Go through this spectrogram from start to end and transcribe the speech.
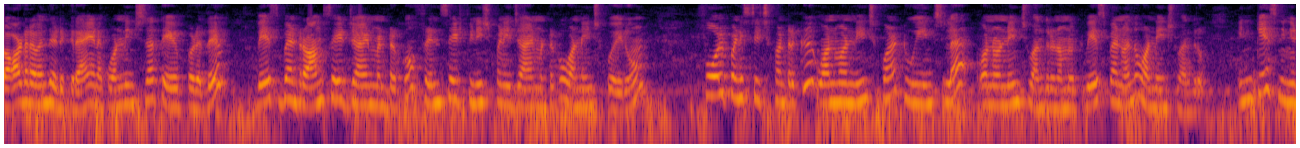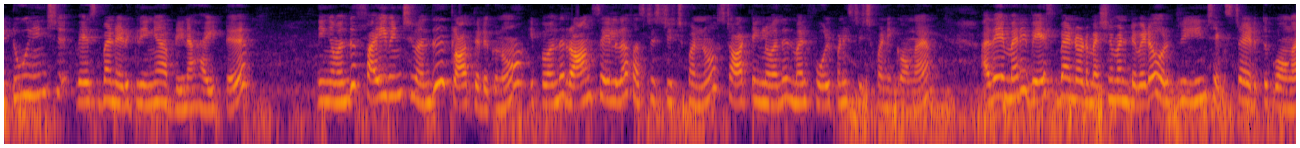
பார்டரை வந்து எடுக்கிறேன். எனக்கு ஒன் இன்ச் தான் தேவைப்படுது. Waist band wrong side join பண்ணுறக்கும் ஃப்ரண்ட் சைட் ஃபினிஷ் பண்ணி ஜாயின் பண்ணுறக்கும் ஒன் இன்ச் போயிடும் ஃபோல்ட் பண்ணி ஸ்டிச் பண்ணுறதுக்கு ஒன் ஒன் இன்ச் போனால் டூ இன்ச்சில் ஒன் ஒன் இன்ச் வந்துடும் நம்மளுக்கு வேஸ்ட் பேண்ட் வந்து ஒன் இன்ச் வந்துடும் இன்கேஸ் நீங்கள் டூ இன்ச் வேஸ்ட் பேண்ட் எடுக்கிறீங்க அப்படின்னா ஹைட்டு நீங்கள் வந்து ஃபைவ் இன்ச் வந்து கிளாத் எடுக்கணும். இப்போ வந்து ராங் சைடில் தான் ஃபஸ்ட்டு ஸ்டிச் பண்ணணும். ஸ்டார்டிங்கில் வந்து இந்த மாதிரி ஃபோல்ட் பண்ணி ஸ்டிச் பண்ணிக்கோங்க. அதே மாதிரி வேஸ்ட் பேண்டோட மெஷர்மெண்ட்டை விட ஒரு த்ரீ இன்ச் எக்ஸ்ட்ரா எடுத்துக்கோங்க.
